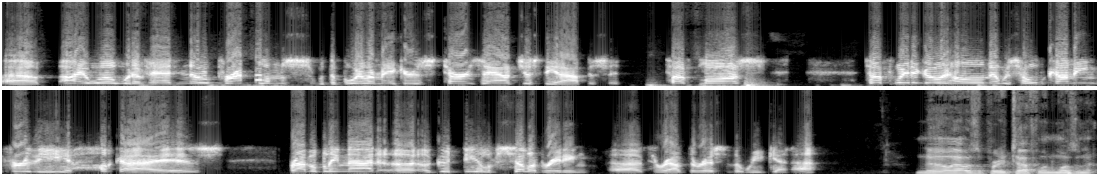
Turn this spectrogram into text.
uh, Iowa would have had no problems with the Boilermakers. Turns out just the opposite. Tough loss. Tough way to go at home. It was homecoming for the Hawkeyes. Probably not a, a good deal of celebrating uh, throughout the rest of the weekend, huh? No, that was a pretty tough one, wasn't it?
